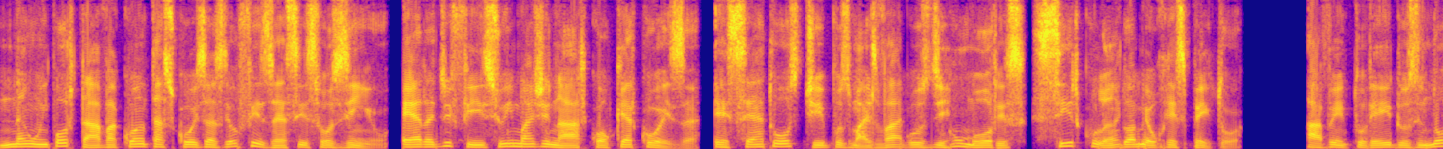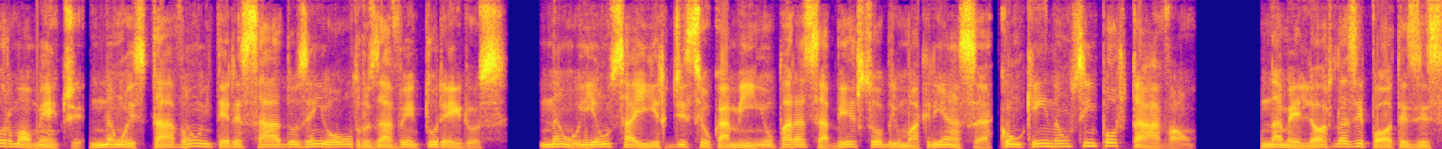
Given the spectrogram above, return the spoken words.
Não importava quantas coisas eu fizesse sozinho, era difícil imaginar qualquer coisa, exceto os tipos mais vagos de rumores circulando a meu respeito. Aventureiros normalmente não estavam interessados em outros aventureiros. Não iam sair de seu caminho para saber sobre uma criança com quem não se importavam. Na melhor das hipóteses,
